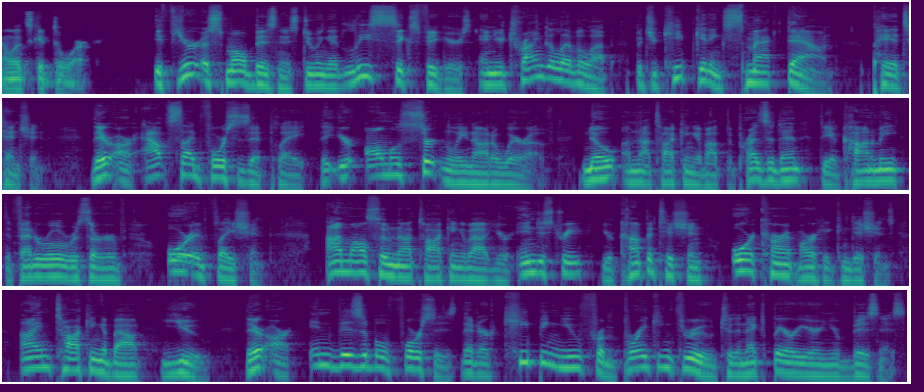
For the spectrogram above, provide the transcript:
Now let's get to work. If you're a small business doing at least six figures and you're trying to level up, but you keep getting smacked down, pay attention. There are outside forces at play that you're almost certainly not aware of. No, I'm not talking about the president, the economy, the Federal Reserve, or inflation. I'm also not talking about your industry, your competition, or current market conditions. I'm talking about you. There are invisible forces that are keeping you from breaking through to the next barrier in your business.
